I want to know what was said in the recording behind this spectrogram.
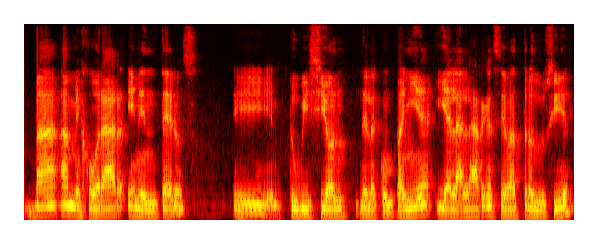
va a mejorar en enteros eh, tu visión de la compañía y a la larga se va a traducir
